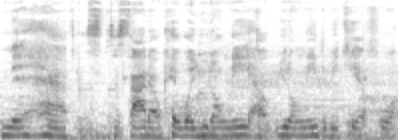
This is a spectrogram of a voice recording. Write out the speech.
men have decided, okay, well, you don't need help. You don't need to be cared for.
